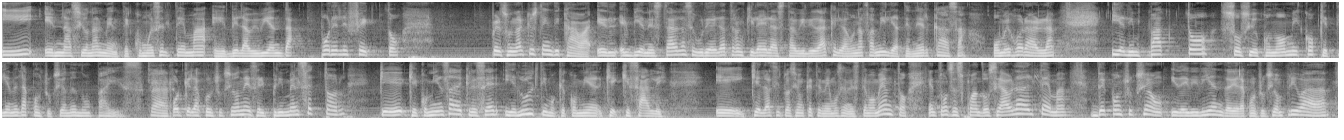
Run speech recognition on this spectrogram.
y eh, nacionalmente, como es el tema eh, de la vivienda por el efecto personal que usted indicaba, el, el, bienestar, la seguridad y la tranquilidad y la estabilidad que le da a una familia tener casa o mejorarla, y el impacto socioeconómico que tiene la construcción en un país. Porque la construcción es el primer sector que, comienza a decrecer y el último que, que, sale. Eh, que es la situación que tenemos en este momento. Entonces, cuando se habla del tema de construcción y de vivienda y de la construcción privada,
